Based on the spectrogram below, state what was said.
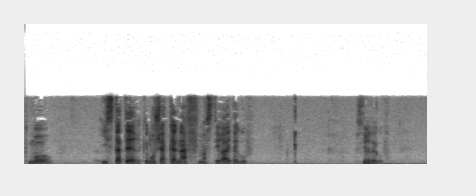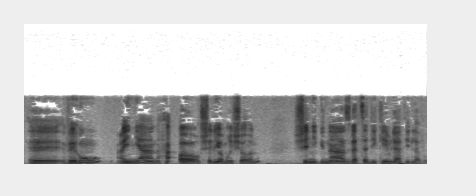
כמו, יסתתר, כמו שהכנף מסתירה את הגוף. מסתיר את הגוף. אה, והוא עניין האור של יום ראשון, שנגנז לצדיקים לעתיד לבוא.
